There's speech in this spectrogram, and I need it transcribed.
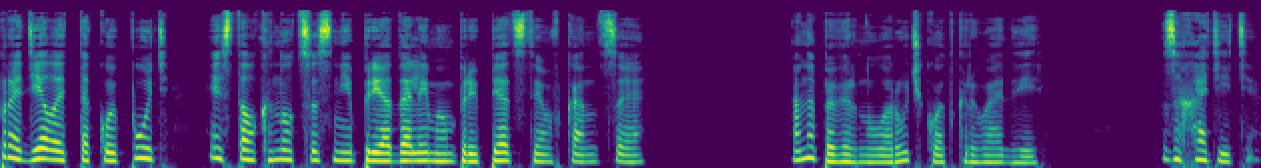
Проделать такой путь и столкнуться с непреодолимым препятствием в конце. Она повернула ручку, открывая дверь. «Заходите».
